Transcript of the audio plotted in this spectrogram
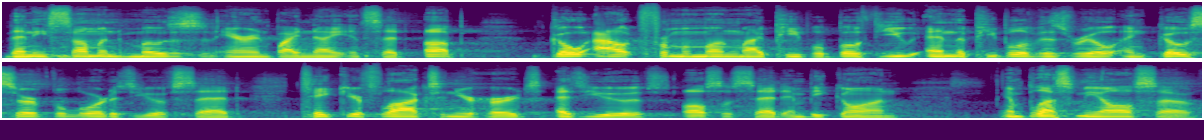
Then he summoned Moses and Aaron by night and said, Up, go out from among my people, both you and the people of Israel, and go serve the Lord as you have said. Take your flocks and your herds, as you have also said, and be gone. And bless me also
